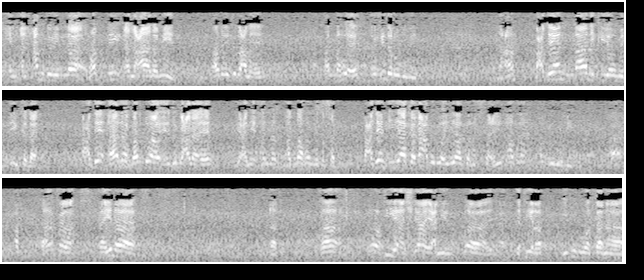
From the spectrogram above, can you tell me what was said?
الحين الحمد لله رب العالمين. هذا يدل على إيه؟ أنه إيه؟ توحيد الربوبية. نعم. بعدين مالك يوم الدين كذلك. بعدين هذا برضه يدل على إيه؟ يعني أن الله المتصرف. بعدين إياك نعبد وإياك نستعين. هذا الالوهيه فهنا ففيه أشياء يعني كثيرة. يقول وكان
